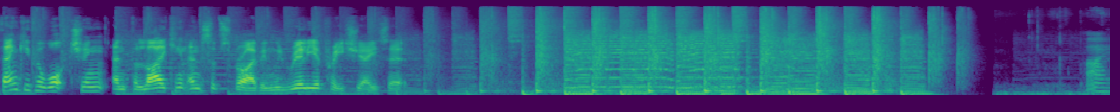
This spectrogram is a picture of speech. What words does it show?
Thank you for watching and for liking and subscribing. We really appreciate it. Bye.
